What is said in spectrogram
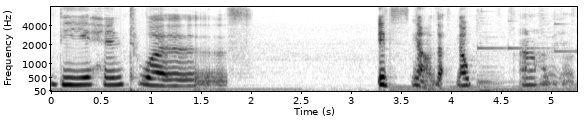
The hint was. It's no, that nope. I don't have a hint.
